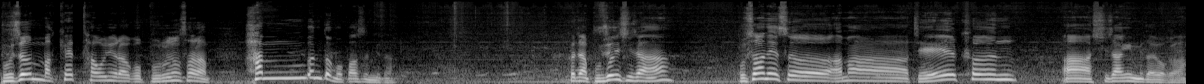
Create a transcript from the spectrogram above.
부전 마켓타운이라고 부르는 사람 한 번도 못 봤습니다. 그냥 부전 시장. 부산에서 아마 제일 큰, 아, 시장입니다, 요가.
